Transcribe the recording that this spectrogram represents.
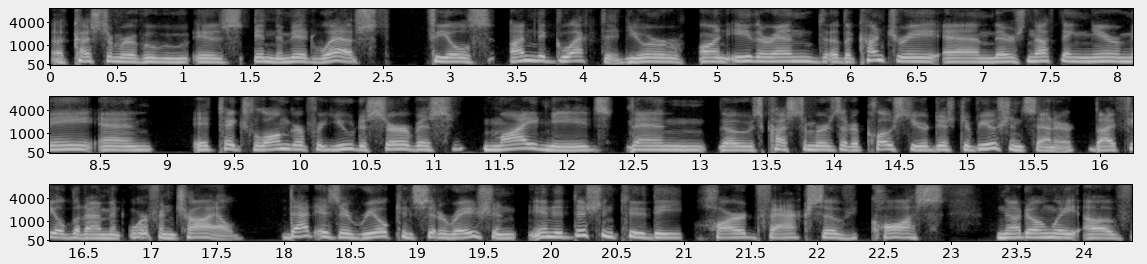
a customer who is in the Midwest feels I'm neglected. You're on either end of the country and there's nothing near me and it takes longer for you to service my needs than those customers that are close to your distribution center. I feel that I'm an orphan child that is a real consideration in addition to the hard facts of costs not only of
